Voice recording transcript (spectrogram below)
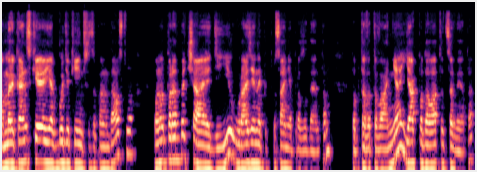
Американське, як будь-яке інше законодавство, воно передбачає дії у разі непідписання президентом, тобто ветування, як подолати це вето.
